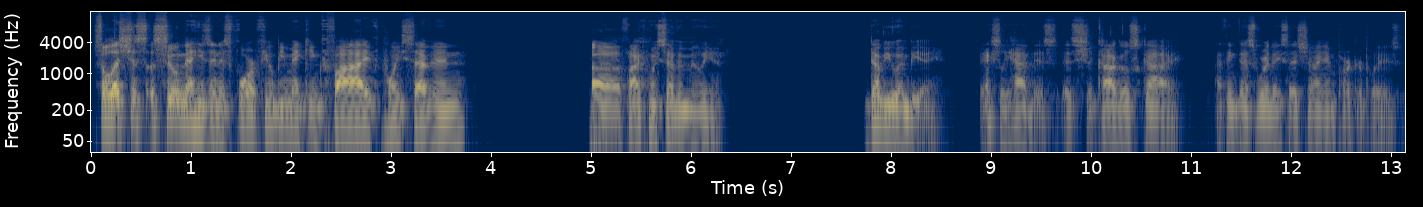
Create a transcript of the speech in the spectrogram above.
So let's just assume that he's in his fourth. He'll be making five point seven, uh, five point seven million. WNBA. They actually have this. It's Chicago Sky. I think that's where they said Cheyenne Parker plays.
